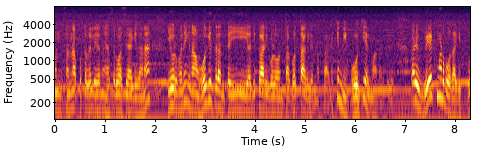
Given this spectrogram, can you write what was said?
ಒಂದು ಸಣ್ಣ ಪುಟ್ಟದಲ್ಲಿ ಏನೋ ಹೆಸರುವಾಸಿ ಆಗಿದ್ದಾನೆ. ಇವ್ರ ಮನೆಗೆ ನಾವು ಹೋಗಿದ್ರಂತೆ ಈ ಅಧಿಕಾರಿಗಳು ಅಂತ ಗೊತ್ತಾಗಲಿ ಅನ್ನೋ ಕಾರಣಕ್ಕೆ ನೀವು ಹೋಗಿ ಅಲ್ಲಿ ಮಾತಾಡ್ತೀವಿ ಅರೆ ವೇಟ್ ಮಾಡ್ಬೋದಾಗಿತ್ತು.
